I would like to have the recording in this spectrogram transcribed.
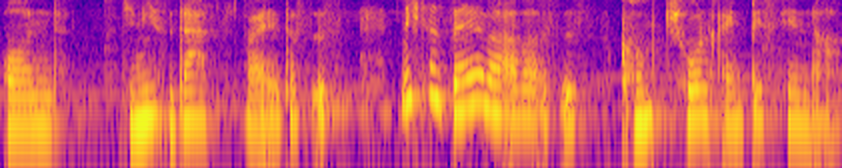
und genieße das, weil das ist nicht dasselbe, aber es ist, kommt schon ein bisschen nah.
